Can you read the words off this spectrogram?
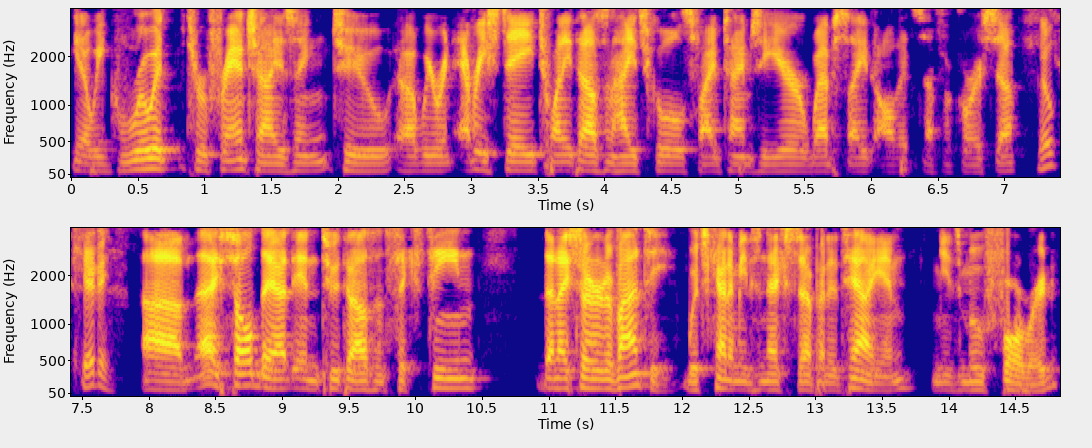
you know, we grew it through franchising to uh, we were in every state, twenty thousand high schools, five times a year, website, all that stuff, of course. So no kidding. Um, I sold that in 2016. Then I started Avanti, which kind of means next step in Italian, means move forward,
